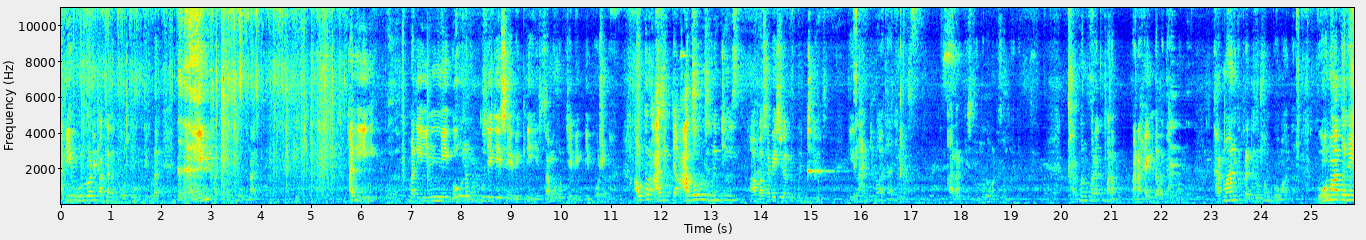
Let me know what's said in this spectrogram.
అదే ఊర్లోని పక్కన కోస్తూ ఉంటే కూడా ఏమీ పట్టణంలో ఉన్నారు అది మరి ఇన్ని గోవులకు పూజ చేసే వ్యక్తి సమకూర్చే వ్యక్తి పోషణ. అవతల ఆ వ్యక్తి ఆ గోవుల గురించి ఆ బసవేశ్వరుడు గురించి ఎలాంటి బాధ అది అలాంటి స్థితిలో మన సమాజం ధర్మం కొరకు మనం మన హైందవ ధర్మం ధర్మానికి ప్రతిరూపం గోమాత. గోమాతనే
